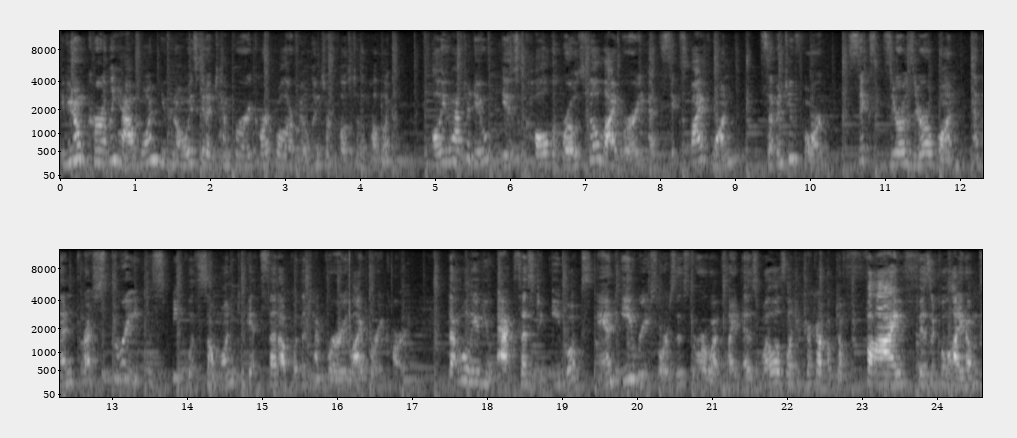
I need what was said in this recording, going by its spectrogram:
If you don't currently have one, you can always get a temporary card while our buildings are closed to the public. All you have to do is call the Roseville Library at 651-724-6001 and then press 3 to speak with someone to get set up with a temporary library card. That will give you access to ebooks and e-resources through our website as well as let you check out up to five physical items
